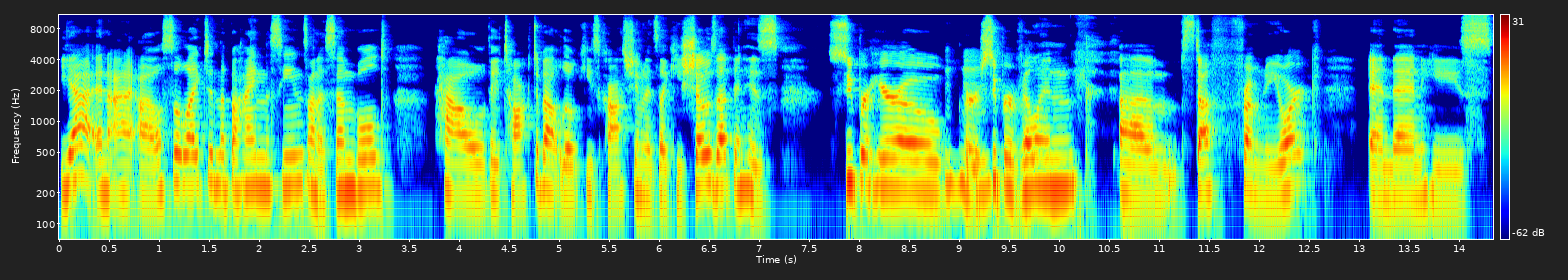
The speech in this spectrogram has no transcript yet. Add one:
yeah and I, I also liked in the behind the scenes on assembled how they talked about loki's costume and it's like he shows up in his superhero or Mhm. super villain um, stuff from new york and then he's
